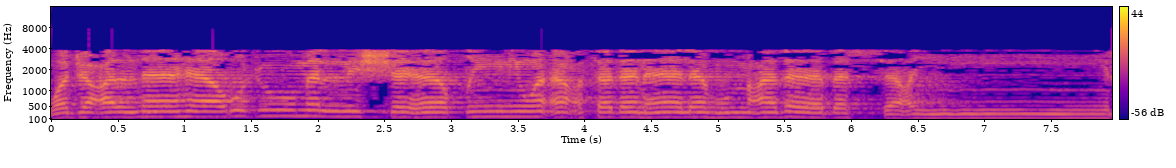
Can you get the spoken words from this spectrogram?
وَجَعَلْنَاهَا رُجُومًا لِلشَّيَاطِينِ وَأَعْتَدْنَا لَهُمْ عَذَابَ السَّعِيرِ.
